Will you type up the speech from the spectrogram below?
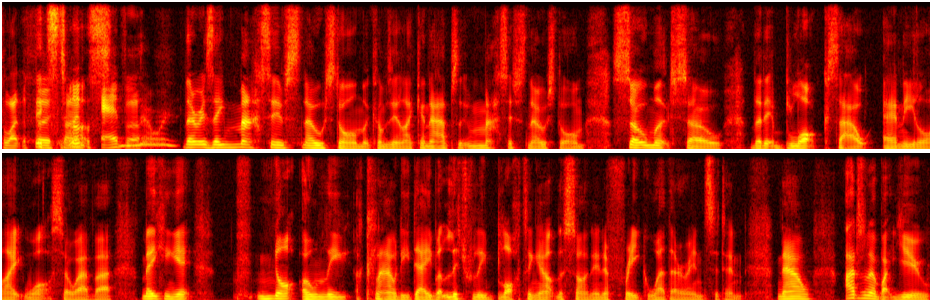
for like the first time ever. snowing. There is a massive snowstorm that comes in, like an absolute massive snowstorm, so much so that it blocks out any light whatsoever, making it not only a cloudy day, but literally blotting out the sun in a freak weather incident. Now, I don't know about you,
